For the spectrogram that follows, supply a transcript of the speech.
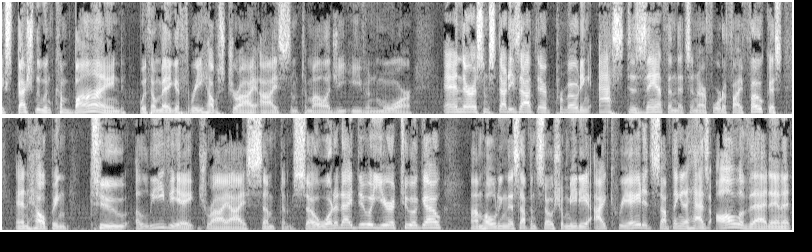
especially when combined with omega 3, helps dry eye symptomology even more. And there are some studies out there promoting astaxanthin that's in our Fortifeye Focus and helping to alleviate dry eye symptoms. So, what did I do a year or two ago? I'm holding this up in social media. I created something that has all of that in it.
